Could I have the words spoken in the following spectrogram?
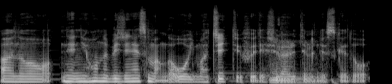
あの、ね、日本のビジネスマンが多い街っていう風で知られてるんですけど、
